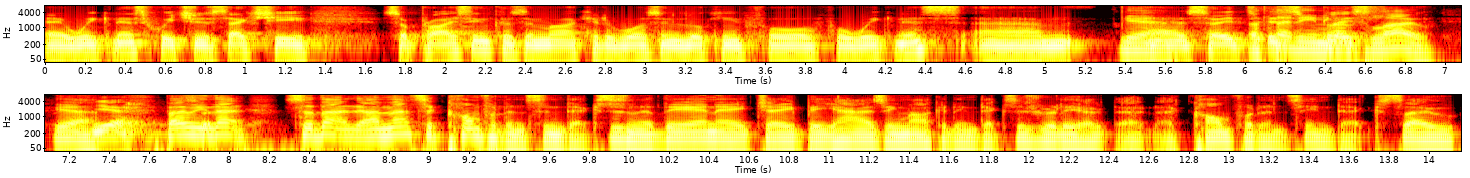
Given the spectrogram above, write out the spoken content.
a weakness, which is actually surprising because the market wasn't looking for for weakness. Um, yeah, uh, so it's, thirteen months low. Yeah, yeah. But I mean so, that so that and that's a confidence index, isn't it? The NAHB housing market index is really a, a, a confidence index. So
